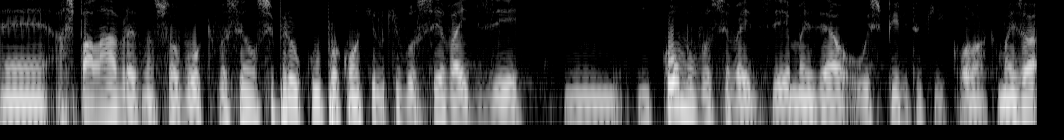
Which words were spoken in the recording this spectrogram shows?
é, as palavras na sua boca, você não se preocupa com aquilo que você vai dizer, em, em como você vai dizer, mas é o Espírito que coloca. Mas ó,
